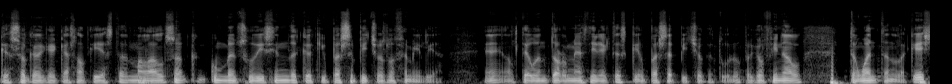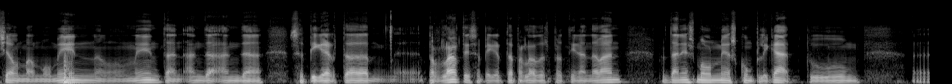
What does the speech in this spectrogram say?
que sóc en aquest cas el que ja estat malalt, soc convençudíssim de que qui passa pitjor és la família. Eh? El teu entorn més directe és que ho passa pitjor que tu, no? perquè al final t'aguanten la queixa, el mal moment, el moment, han, han de, han de saber-te eh, parlar-te i saber-te parlar doncs, per tirar endavant. Per tant, és molt més complicat. Tu eh,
